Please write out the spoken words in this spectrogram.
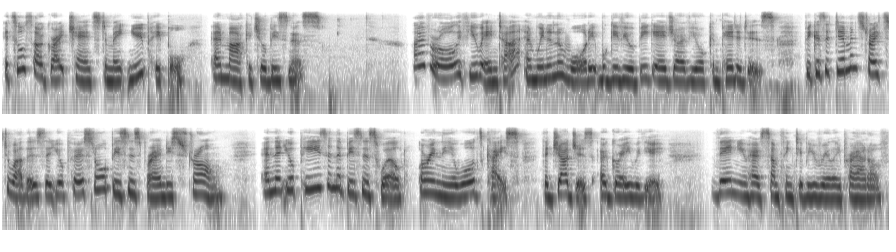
It's also a great chance to meet new people and market your business. Overall, if you enter and win an award, it will give you a big edge over your competitors because it demonstrates to others that your personal or business brand is strong and that your peers in the business world, or in the awards case, the judges, agree with you. Then you have something to be really proud of.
